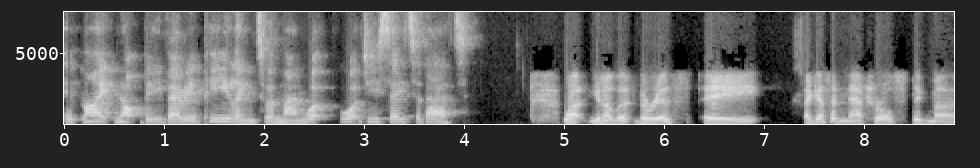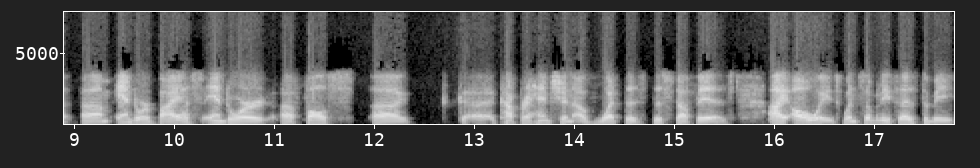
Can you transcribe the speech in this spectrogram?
it might not be very appealing to a man. What what do you say to that? Well, you know, there is a, I guess, a natural stigma um, and or bias and or uh, false uh, uh, comprehension of what this this stuff is. I always, when somebody says to me,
